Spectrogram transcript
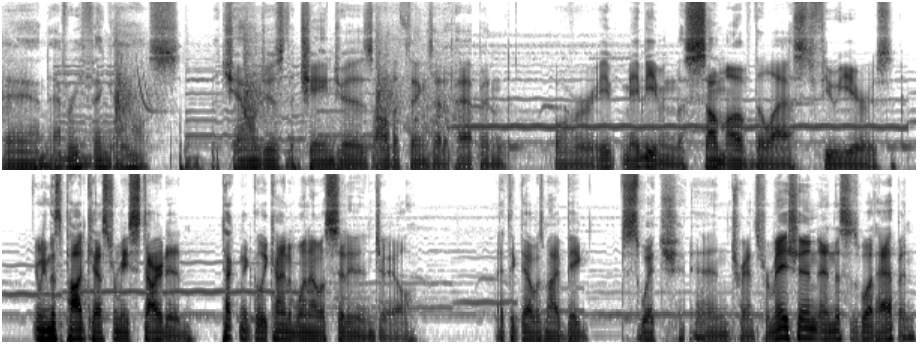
and everything else. The challenges, the changes, all the things that have happened over maybe even the sum of the last few years. I mean, this podcast for me started technically kind of when I was sitting in jail. I think that was my big switch and transformation, and this is what happened.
